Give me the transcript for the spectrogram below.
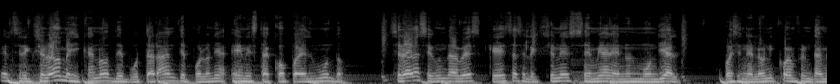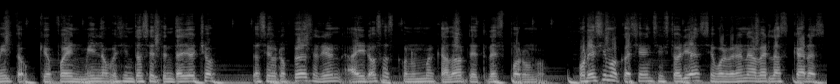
El seleccionado mexicano debutará ante Polonia en esta Copa del Mundo. Será la segunda vez que estas selecciones se mean en un mundial, pues en el único enfrentamiento, que fue en 1978, los europeos salieron airosos con un marcador de 3 por 1. Por décima ocasión en su historia se volverán a ver las caras.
